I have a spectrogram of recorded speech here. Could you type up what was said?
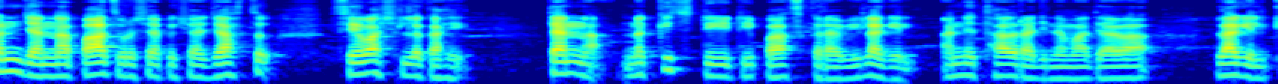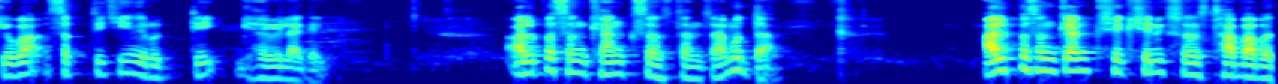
पण ज्यांना पाच वर्षापेक्षा जास्त सेवा शिल्लक आहे त्यांना नक्कीच टी ई टी पास करावी लागेल. अन्यथा राजीनामा द्यावा लागेल किंवा सक्तीची निवृत्ती घ्यावी लागेल. अल्पसंख्याक संस्थांचा मुद्दा. अल्पसंख्याक शैक्षणिक संस्थाबाबत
